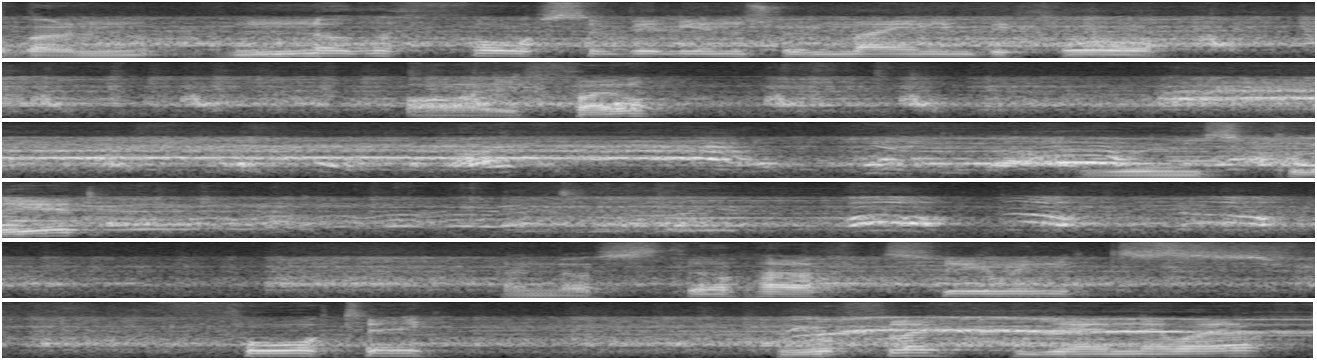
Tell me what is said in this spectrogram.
I've got an- another four civilians remaining before I fail. Room's cleared. And I still have 2 minutes 40 roughly. Yeah, now I have.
